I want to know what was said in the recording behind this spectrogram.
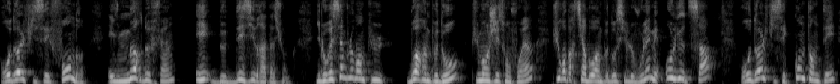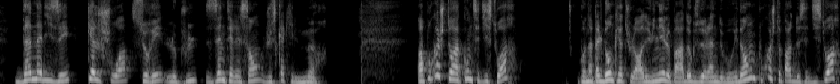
Rodolphe il s'effondre et il meurt de faim et de déshydratation. Il aurait simplement pu boire un peu d'eau, puis manger son foin, puis repartir boire un peu d'eau s'il le voulait, mais au lieu de ça, Rodolphe il s'est contenté d'analyser quel choix serait le plus intéressant jusqu'à qu'il meure. Alors pourquoi je te raconte cette histoire qu'on appelle donc, tu l'auras deviné, le paradoxe de l'âne de Bouridan. Pourquoi je te parle de cette histoire?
